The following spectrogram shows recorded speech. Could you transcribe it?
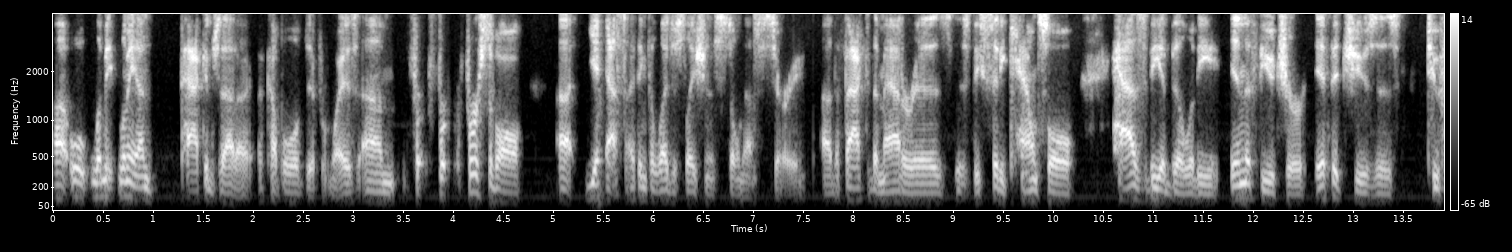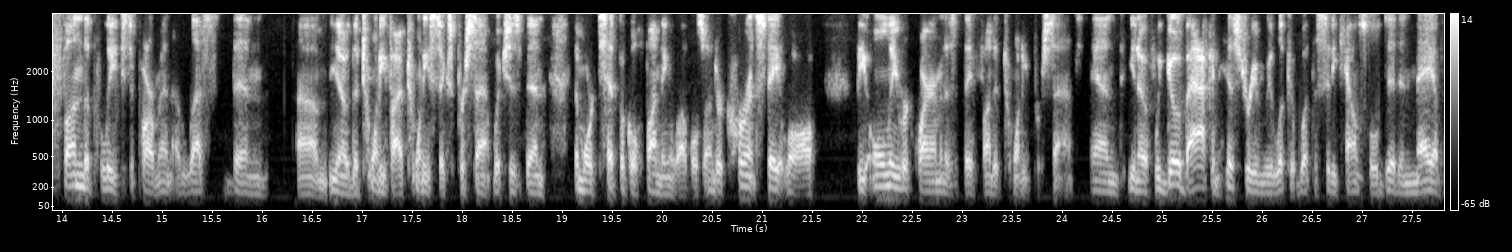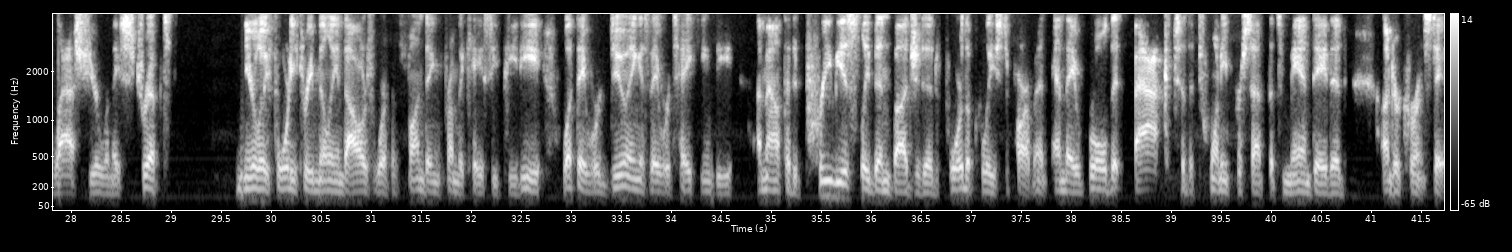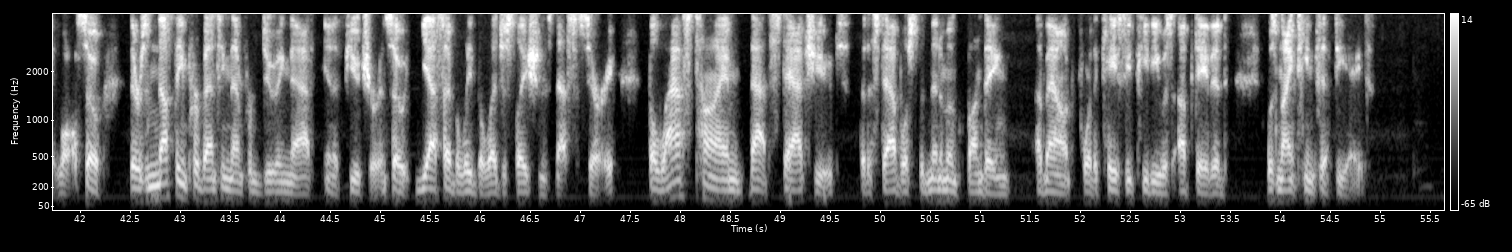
Uh, well, let me let me un- package that a, a couple of different ways. Um, for, for, first of all, uh, yes, I think the legislation is still necessary. Uh, the fact of the matter is, is the city council has the ability in the future, if it chooses, to fund the police department at less than um, you know the 25, 26 percent, which has been the more typical funding levels under current state law. The only requirement is that they fund at 20%. And, you know, if we go back in history and we look at what the city council did in May of last year when they stripped nearly $43 million worth of funding from the KCPD. What they were doing is they were taking the amount that had previously been budgeted for the police department and they rolled it back to the 20% that's mandated under current state law. So there's nothing preventing them from doing that in the future. And so, yes, I believe the legislation is necessary. The last time that statute that established the minimum funding amount for the KCPD was updated was 1958.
